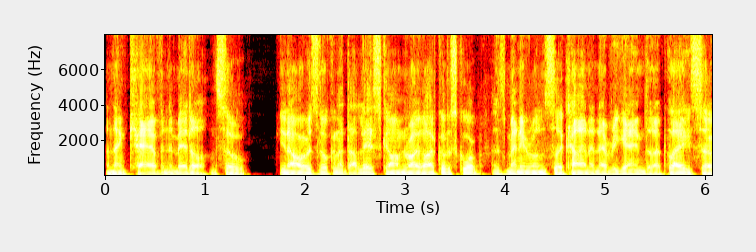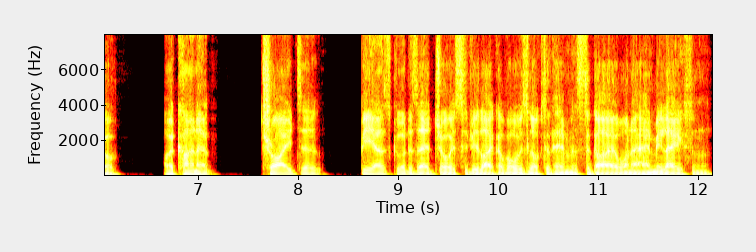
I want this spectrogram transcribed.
and then Kev in the middle. And so, you know, I was looking at that list going, right, I've got to score as many runs as I can in every game that I play. So I kind of tried to be as good as Ed Joyce, if you like. I've always looked at him as the guy I want to emulate. And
